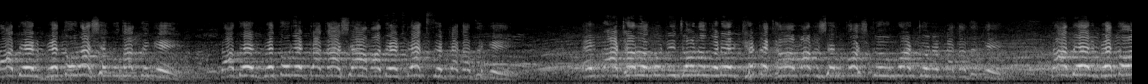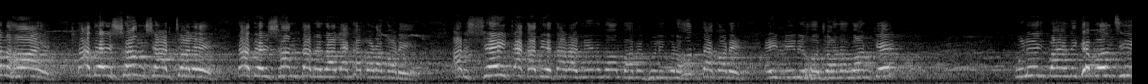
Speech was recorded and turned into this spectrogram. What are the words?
তাদের বেতন আসে কোথা থেকে? তাদের বেতনের টাকা আসে আমাদের ট্যাক্সের টাকা থেকে। এই আঠারো কোটি জনগণের খেটে খাওয়া মানুষের কষ্ট উপার্জনের টাকা থেকে। তাদের বেতন হয়, তাদের সংসার চলে, তাদের সন্তানেরা লেখাপড়া করে। আর সেই টাকা দিয়ে তারা নির্মমভাবে গুলি করে হত্যা করে এই নিরীহ জনগণকে। পুলিশ বাহিনীকে বলছি,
